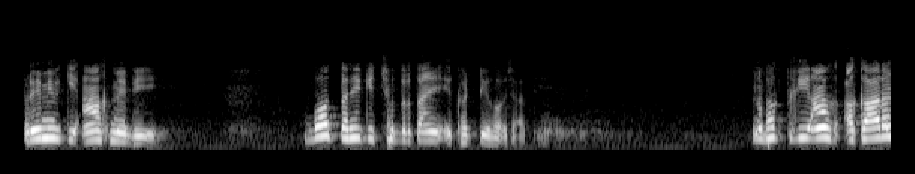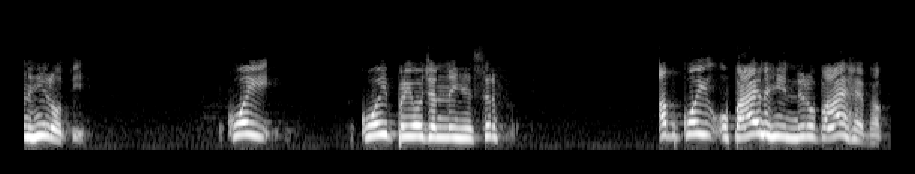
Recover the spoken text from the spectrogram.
प्रेमी की आँख में भी बहुत तरह की क्षुद्रताएँ इकट्ठी हो जाती हैं। भक्त की आँख अकारण ही रोती कोई कोई प्रयोजन नहीं है, सिर्फ़ अब कोई उपाय नहीं, निरुपाय है भक्त।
